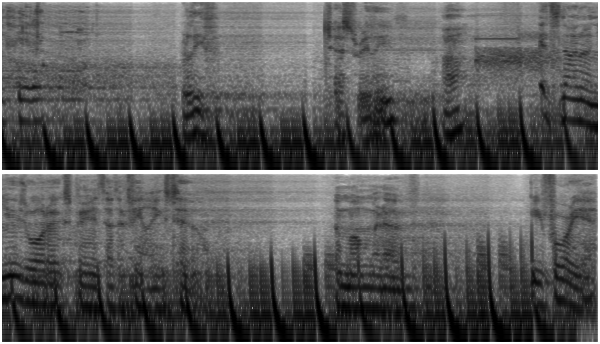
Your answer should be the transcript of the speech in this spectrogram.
Feeling? Relief. Just relief? Huh? It's not unusual to experience other feelings too. A moment of euphoria.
